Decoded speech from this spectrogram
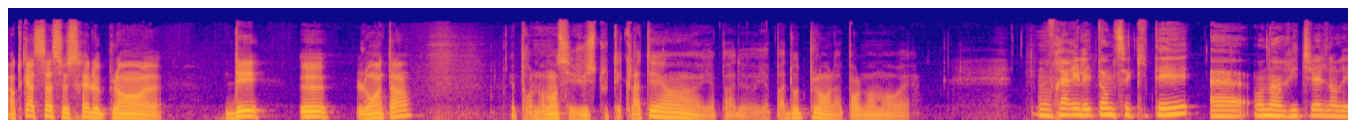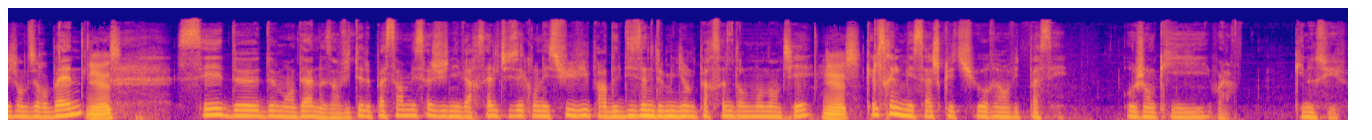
En tout cas, ça, ce serait le plan euh, D, E, lointain. Et pour le moment, c'est juste tout éclaté. hein. Il n'y a pas de- il y a pas d'autre plan là pour le moment. Ouais. Mon frère, il est temps de se quitter. Euh, on a un rituel dans Légendes urbaines. Yes. c'est de demander à nos invités de passer un message universel. Tu sais qu'on est suivi par des dizaines de millions de personnes dans le monde entier. Yes. Quel serait le message que tu aurais envie de passer aux gens qui, voilà, qui nous suivent?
